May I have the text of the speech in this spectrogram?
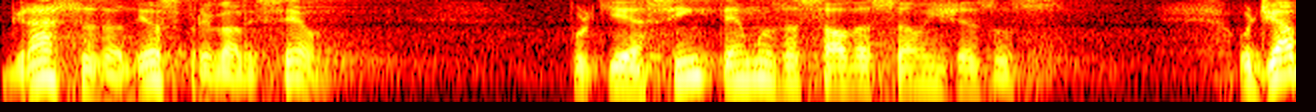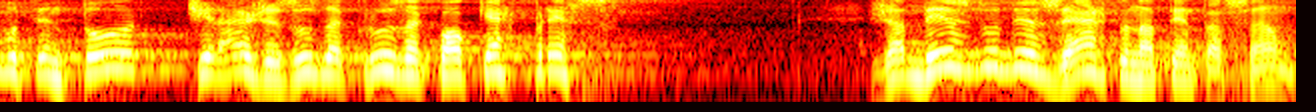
Graças a Deus prevaleceu, porque assim temos a salvação em Jesus. O diabo tentou tirar Jesus da cruz a qualquer preço. Já desde o deserto na tentação,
